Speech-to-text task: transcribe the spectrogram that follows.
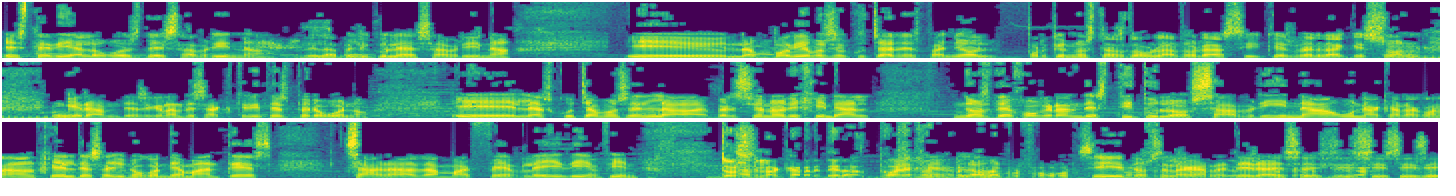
Este diálogo es de Sabrina, de la película de Sabrina. Eh, la podíamos escuchar en español, porque nuestras dobladoras sí que es verdad que son grandes, grandes actrices, pero bueno, eh, la escuchamos en la versión original. Nos dejó grandes títulos: Sabrina, Una cara con ángel, Desayuno con diamantes, Charada, My Fair Lady, en fin. Dos en la carretera, dos Por en la carretera, por favor. Sí, No dos en la carretera, eso, sí, sí, sí, sí.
